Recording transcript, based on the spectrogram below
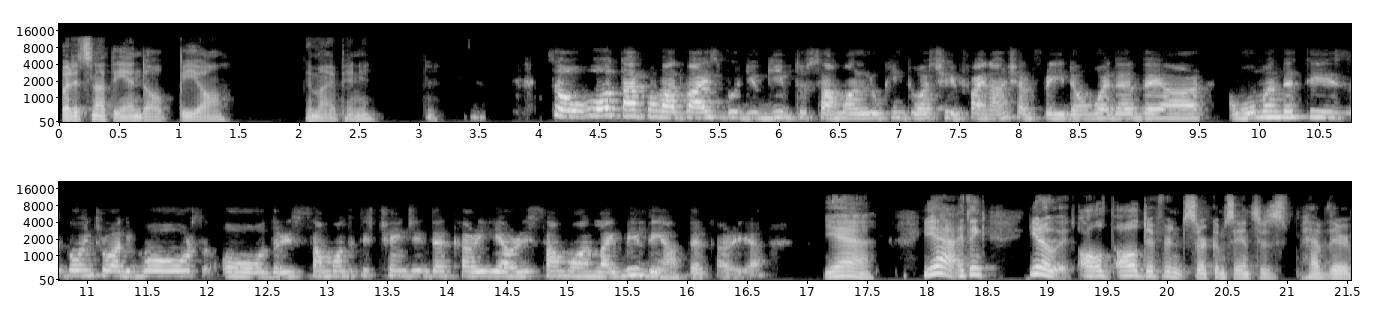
But it's not the end all be all, in my opinion. So, what type of advice would you give to someone looking to achieve financial freedom, whether they are a woman that is going through a divorce, or there is someone that is changing their career, or is someone like building up their career? Yeah, yeah. I think you know all all different circumstances have their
